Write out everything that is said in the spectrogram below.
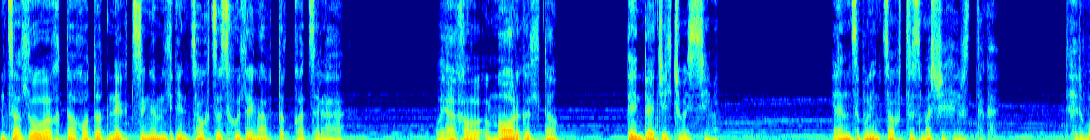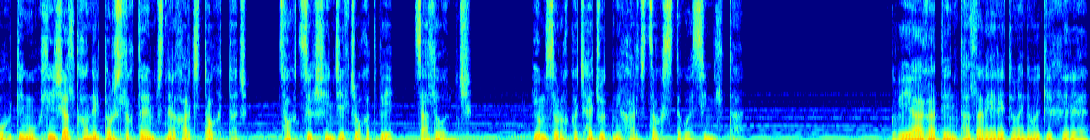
залуу байхдаа хотод нэгдсэн эмнэлгийн цогцос хүлээн авдаг газар яг морг л доо тэнд ажиллаж байсан юм. Янз бүрийн цогцос маш их ирдэг. Тэр бүгдийн үхлийн шалтгааныг туршлагатай эмчнэр харж тогтоож цогцыг шинжилж байхад би залуу эмч юм сурах гэж хажууд нь харж зогсдог байсан юм л та. Би яагаад энэ талаар яриад байна вэ гэхээр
